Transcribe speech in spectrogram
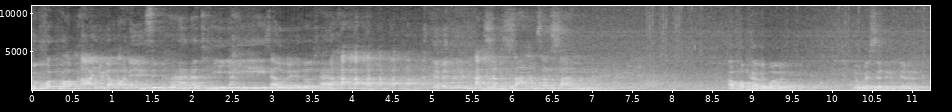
ทุกคนพร้อมถ่ายอยู่แล้วตอนนี้15นาทีนี่ตื่นเลยครับอะสั้นๆสั้นเอาพร้อมกันหรือว่าหนูไปเซนหนึ่งเนี่ยไ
